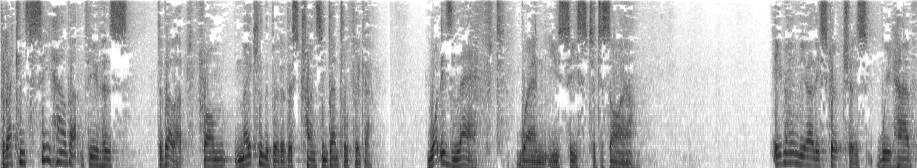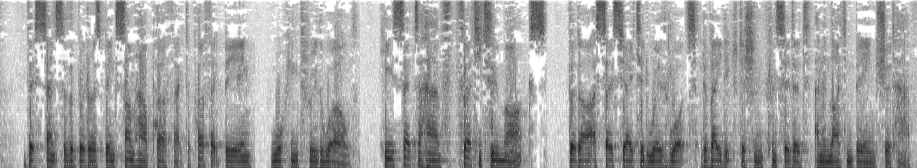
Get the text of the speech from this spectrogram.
But I can see how that view has developed from making the Buddha this transcendental figure. What is left when you cease to desire? Even in the early scriptures, we have this sense of the Buddha as being somehow perfect, a perfect being walking through the world. He's said to have 32 marks that are associated with what the Vedic tradition considered an enlightened being should have.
